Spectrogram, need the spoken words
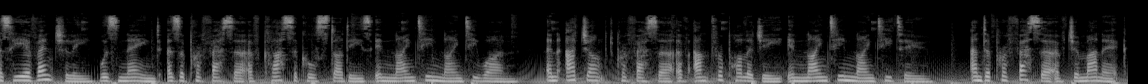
as he eventually was named as a professor of classical studies in 1991, an adjunct professor of anthropology in 1992, and a professor of Germanic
